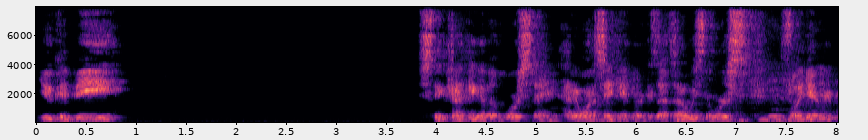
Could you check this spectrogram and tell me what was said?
You could be just think, trying to think of the worst thing. I don't want to say Hitler because that's always the worst. It's like every,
